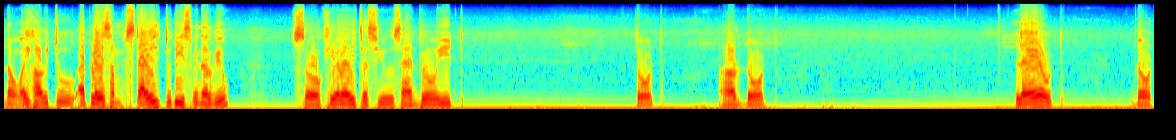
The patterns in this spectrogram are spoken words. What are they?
Now I have to apply some style to this spinner view. So here I just use android dot r dot layout dot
